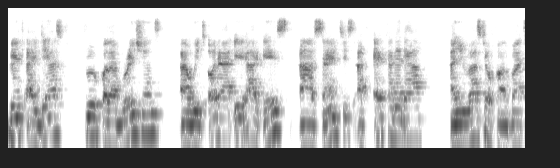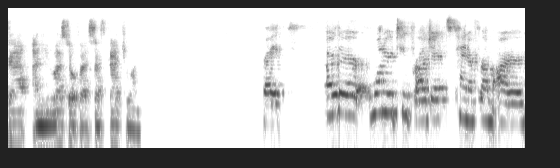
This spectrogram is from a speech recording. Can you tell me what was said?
great ideas through collaborations uh, with other ARAs, uh, scientists at Ag Canada and University of Alberta and University of uh, Saskatchewan. Right. Are there one or two projects kind of from our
